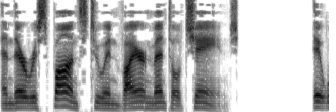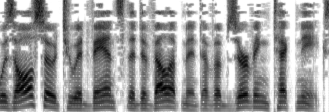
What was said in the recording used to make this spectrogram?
and their response to environmental change. It was also to advance the development of observing techniques,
